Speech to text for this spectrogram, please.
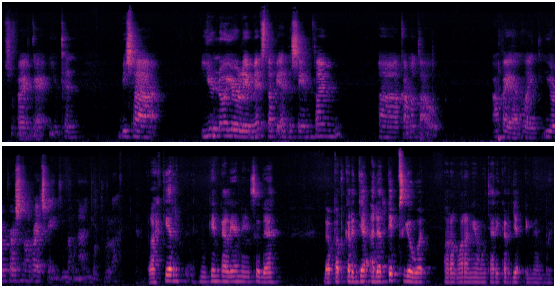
supaya Hmm. kayak you can bisa you know your limits tapi at the same time uh, kamu tahu apa ya like your personal rights kayak gimana gitu lah. Terakhir mungkin kalian yang sudah dapat kerja ada tips gak buat orang-orang yang mau cari kerja dengan baik?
